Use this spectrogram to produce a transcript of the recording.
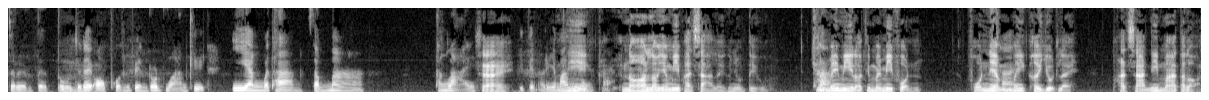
เจริญเติบโตอืมจะได้ออกผลเป็นรสหวานคือ เอียงมาทางสัมมาทั้งหลาย ใช่ ที่เป็นอริยมรรคมีนี่องค์แปดนอนเรายังมีผัสสะเลยคุณโยมติวค่ะมันไม่มีหรอกที่มันมีฝน ฝนเนี่ยใช่ไม่เคยหยุดเลยผัสสะนี่มาตลอด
